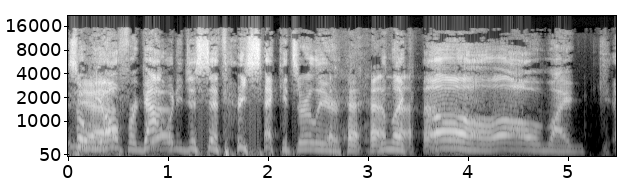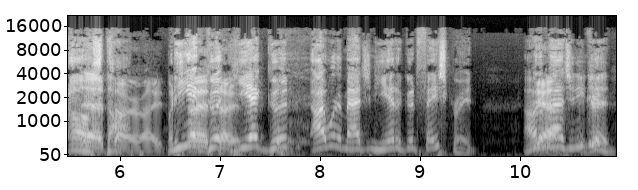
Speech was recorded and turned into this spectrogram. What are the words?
So we all forgot yeah. what he just said 30 seconds earlier. And I'm like, oh, oh my, oh, That's stop. all right. But he had That's good. right. He had good. I would imagine he had a good face grade. I would Yeah. imagine he did.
